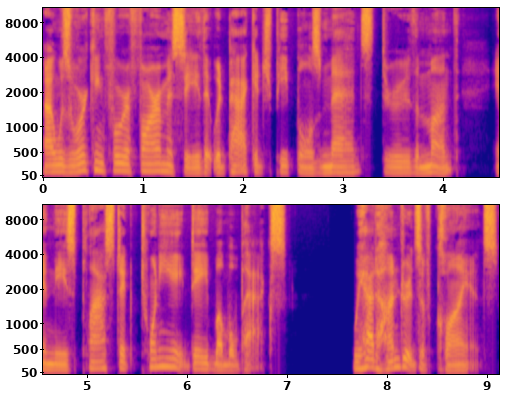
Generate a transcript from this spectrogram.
I was working for a pharmacy that would package people's meds through the month in these plastic 28 day bubble packs. We had hundreds of clients,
